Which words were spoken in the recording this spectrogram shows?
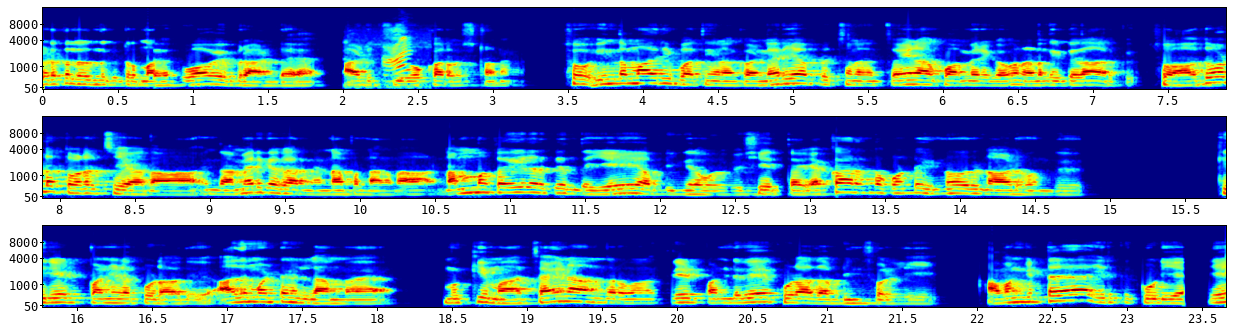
இடத்துல இருந்துகிட்டு இருந்தான். ஹுவாவே பிராண்டை அடிச்சு உட்கார வச்சுட்டானுங்க ஸோ இந்த மாதிரி பார்த்தீங்கன்னாக்கா நிறைய பிரச்சனை சைனாக்கும் அமெரிக்காவுக்கும் நடந்துகிட்டே தான் இருக்கு. ஸோ அதோட தொடர்ச்சியாக தான் இந்த அமெரிக்காக்காரங்க என்ன பண்ணாங்கன்னா நம்ம கையில் இருக்க இந்த ஏ அப்படிங்கிற ஒரு விஷயத்த எக்காரணத்தை கொண்டு இன்னொரு நாடு வந்து கிரியேட் பண்ணிடக்கூடாது. அது மட்டும் இல்லாம முக்கியமா சைனாங்கிறவன் கிரியேட் பண்ணிடவே கூடாது அப்படின்னு சொல்லி அவங்கிட்ட இருக்கக்கூடிய ஏ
